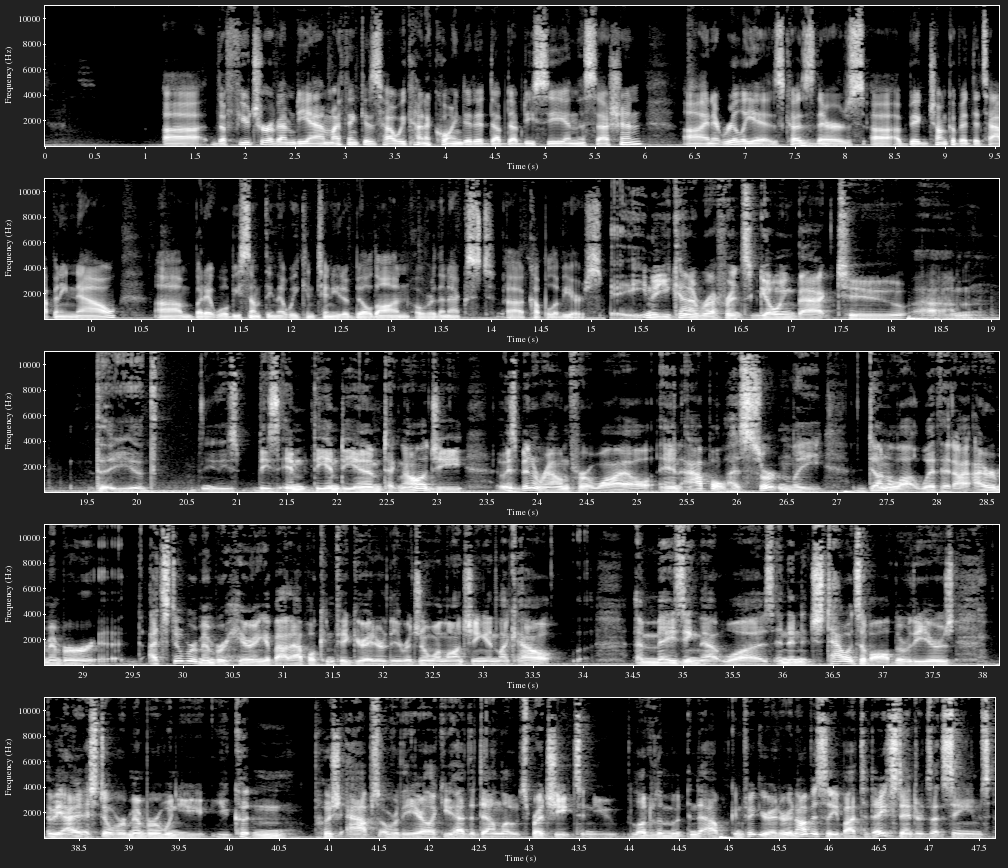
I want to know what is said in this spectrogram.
uh, the future of MDM. I think is how we kind of coined it at WWDC in the session, uh, and it really is because there's uh, a big chunk of it that's happening now, um, but it will be something that we continue to build on over the next uh, couple of years. You know, you kind of reference going back to um, the these these M, the MDM technology has been around for a while, and Apple has certainly done a lot with it. I, I remember, I still remember hearing about Apple Configurator, the original one launching, and like how amazing that was, and then just how it's evolved over the years. I mean, I still remember when you you couldn't push apps over the air like you had to download spreadsheets and you loaded them into Apple Configurator, and obviously by today's standards that seems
